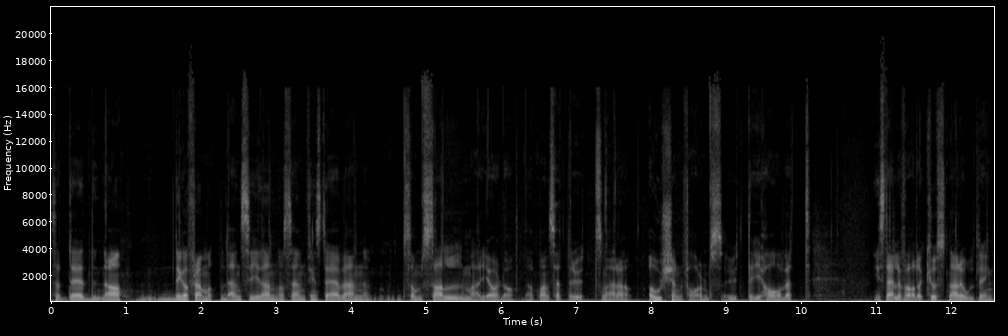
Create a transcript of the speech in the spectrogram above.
Så det, ja, det går framåt på den sidan och sen finns det även som Salmar gör då, att man sätter ut sådana här ocean farms ute i havet istället för att ha kustnära odling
